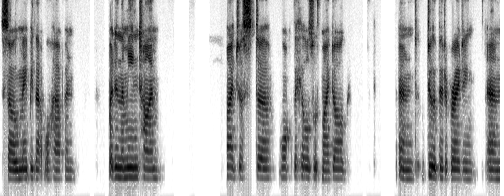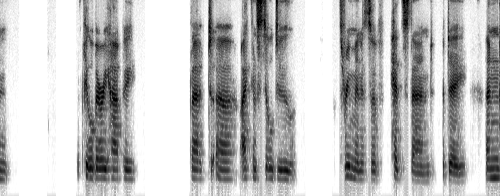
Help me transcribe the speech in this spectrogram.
So maybe that will happen. But in the meantime, I just uh, walk the hills with my dog and do a bit of writing and feel very happy that uh, I can still do three minutes of headstand a day. And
